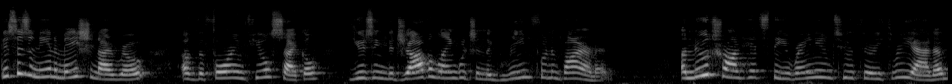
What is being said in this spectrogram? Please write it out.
This is an animation I wrote of the thorium fuel cycle using the Java language in the Greenfoot environment. A neutron hits the uranium-233 atom,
